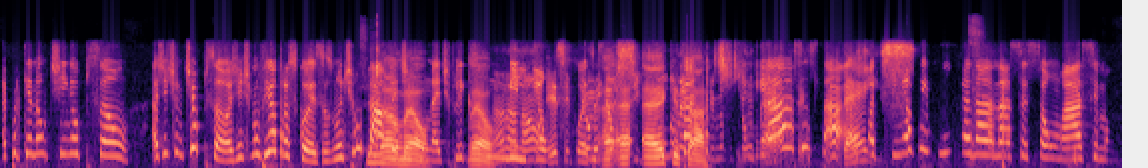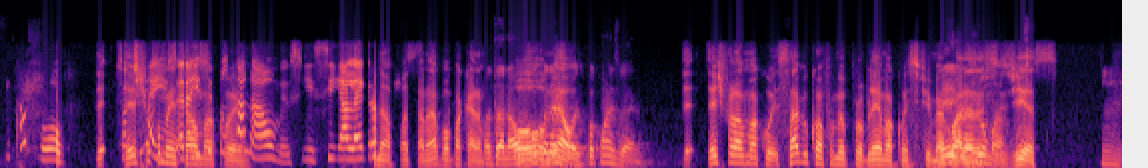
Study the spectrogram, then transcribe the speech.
É porque não tinha opção. A gente não tinha opção, a gente não via outras coisas. Não tinha um Sim. tablet Não, Mel, com Netflix Mel. Não, um não, milhão não. de Esse filme coisas. é o É- é- é que tá. filme Tinha, só 10. tinha aventura na, na sessão máxima e acabou. de- Só deixa tinha eu isso. Era comentar isso uma e coisa. Pantanal, meu. Se, se alegra Não, Pantanal é bom pra caramba. Pantanal um Ô, pouco Mel, depois, um pouco mais velho. De- deixa eu falar uma coisa. Sabe qual foi o meu problema com esse filme Beijo, agora, Gilma. nesses dias? Hum.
